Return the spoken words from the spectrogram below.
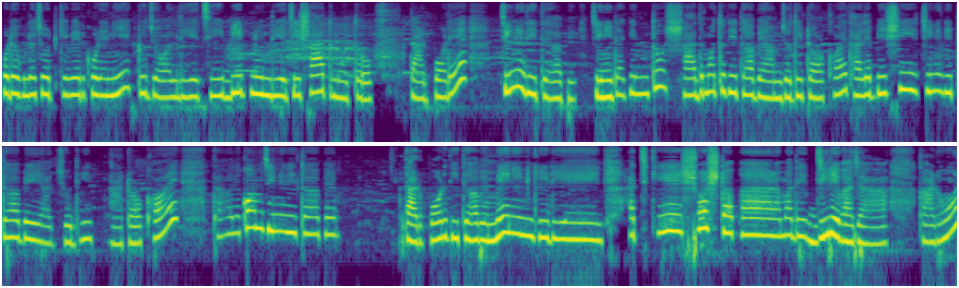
করে ওগুলো চটকে বের করে নিয়ে একটু জল দিয়েছি, বিট নুন দিয়েছি, স্বাদ মতো। তারপরে চিনি দিতে হবে। চিনিটা কিন্তু স্বাদ মতো দিতে হবে। আম যদি টক হয়, তাহলে বেশি চিনি দিতে হবে। আর যদি না টক হয়, তাহলে কম চিনি দিতে হবে। তারপর দিতে হবে মেন ইনগ্রিডিয়েন্ট আজকে শোস্টপার আমাদের জিরে ভাজা। কারণ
